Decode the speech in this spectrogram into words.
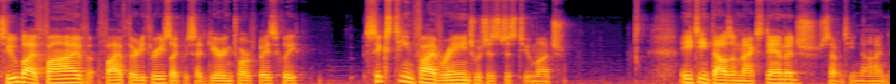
2x5 533s, like we said, gearing torps basically. 16.5 range, which is just too much. 18,000 max damage, 17.9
